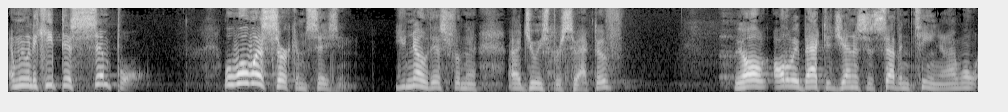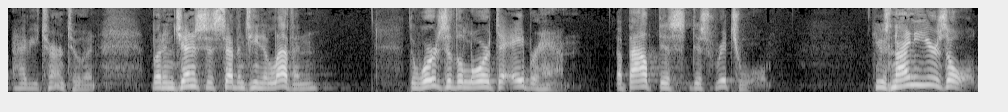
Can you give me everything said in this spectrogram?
and we want to keep this simple. Well, what was circumcision? You know this from the uh, Jewish perspective. We all, all the way back to Genesis 17, and I won't have you turn to it. But in Genesis 17 11, the words of the Lord to Abraham about this, this ritual. He was 90 years old.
